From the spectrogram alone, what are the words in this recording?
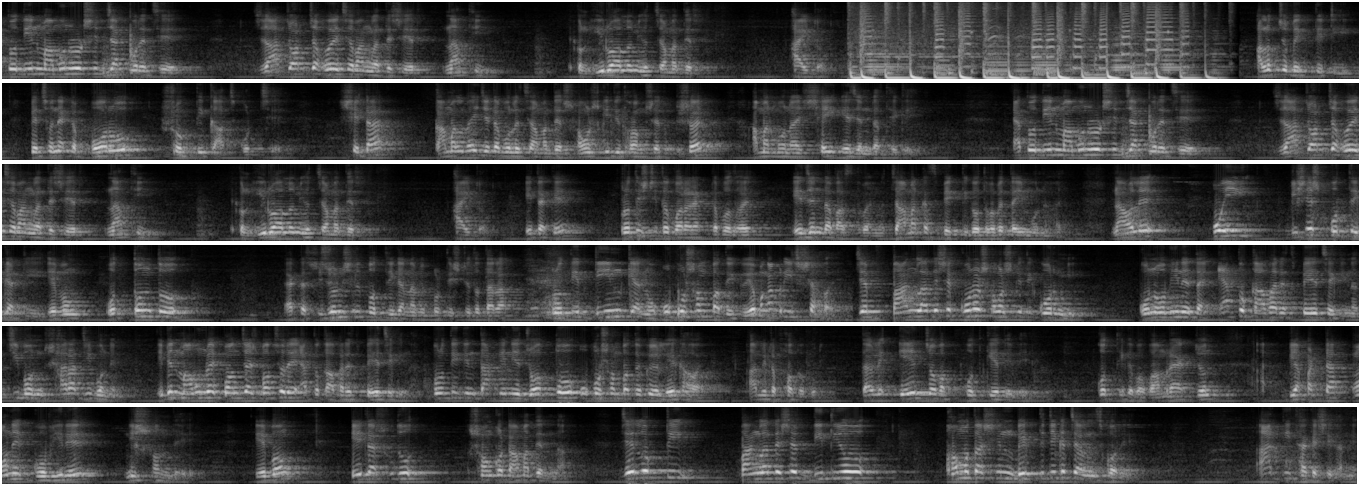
এতদিন মামুন রশিদ যা করেছে, যা চর্চা হয়েছে বাংলাদেশের নাথিং এখন হিরো আলমই হচ্ছে আমাদের আইডল আলোচ্য ব্যক্তিটি পেছনে একটা বড় শক্তি কাজ করছে। সেটা কামাল ভাই যেটা বলেছে আমাদের সংস্কৃতি ধ্বংসের বিষয়, আমার মনে হয় সেই এজেন্ডা থেকেই। এতদিন মামুন রশিদ যা করেছে, যা চর্চা হয়েছে বাংলাদেশের নাথিং এখন হিরো আলমই হচ্ছে আমাদের আইডল এটাকে প্রতিষ্ঠিত করার একটা বোধ হয় এজেন্ডা বাস্তবায়ন হচ্ছে। আমার কাছে ব্যক্তিগতভাবে তাই মনে হয়। না হলে ওই বিশেষ পত্রিকাটি এবং অত্যন্ত একটা সৃজনশীল পত্রিকা নামে প্রতিষ্ঠিত, তারা প্রতিদিন কেন উপসম্পাদকীয়? এবং আমার ঈর্ষা হয় যে বাংলাদেশে কোনো সংস্কৃতি কর্মী, কোন অভিনেতা এত কাভারেজ পেয়েছে কিনা, জীবন, সারা জীবনে। ইভেন মামুন ভাই পঞ্চাশ বছরে এত কাভারেজ পেয়েছে কিনা? প্রতিদিন তাকে নিয়ে যত উপসম্পাদকীয় লেখা হয়, আমি এটা ফলো করি। তাহলে এর জবাব কে দেবে? কোত্থেকে পাবো? আমরা একজন, ব্যাপারটা অনেক গভীরে, নিঃসন্দেহে। এবং এটা শুধু সংকট আমাদের না। যে লোকটি বাংলাদেশের দ্বিতীয় ক্ষমতাসীন ব্যক্তিটিকে চ্যালেঞ্জ করে, আর কি থাকে সেখানে?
